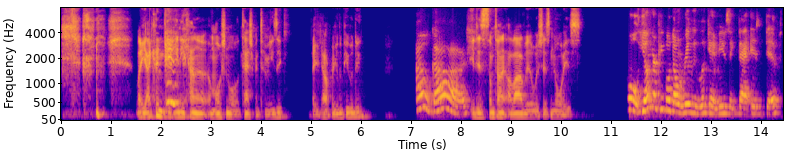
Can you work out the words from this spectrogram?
like I couldn't get any kind of emotional attachment to music, like how regular people do. oh gosh. It is sometimes a lot of it was just noise. Well, younger people don't really look at music that in depth.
